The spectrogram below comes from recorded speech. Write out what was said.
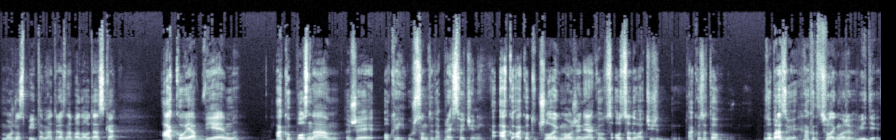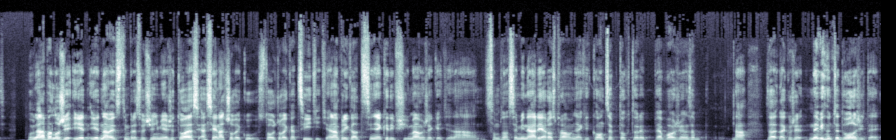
možno spýtam, ja teraz napadla otázka, ako ja viem, ako poznám, že OK, už som teda presvedčený. Ako, ako to človek môže nejako odsledovať, čiže ako sa to zobrazuje, ako to človek môže vidieť. Mňa napadlo, že jedna vec s tým presvedčením je, že to asi, asi aj na človeku, z toho človeka cítiť. Ja napríklad si niekedy všímam, že keď na, som na seminári a rozprávam o nejakých konceptoch, ktoré ja považujem za, na, za akože nevyhnutne dôležité,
